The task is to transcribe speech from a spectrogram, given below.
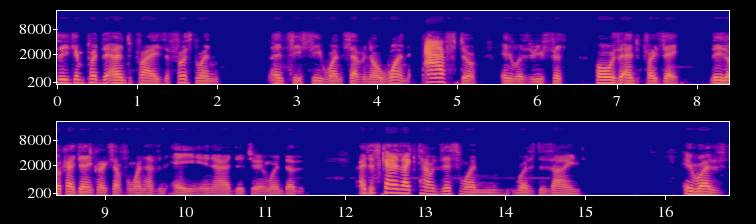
So you can put the Enterprise, the first one, NCC 1701, after it was refit, or the Enterprise A. They look identical except for one has an A in added to it and one doesn't. I just kind of liked how this one was designed. It was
